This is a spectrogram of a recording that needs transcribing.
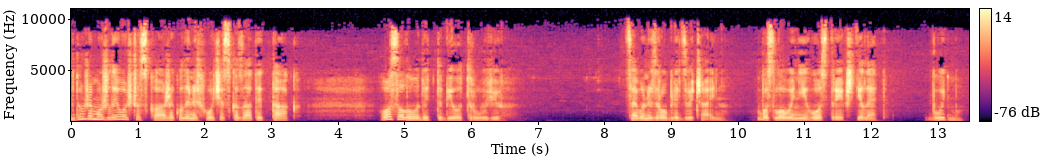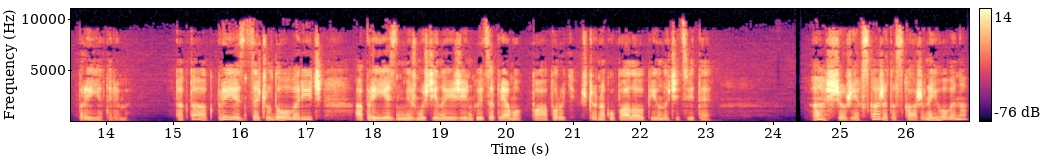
Дуже можливо, що скаже, коли не хоче сказати так. Осолодить тобі отрую. Це вони зроблять звичайно, бо слово ні гостре, як штілет. Будьмо приятелями. Так так, приязнь це чудова річ, а приязнь між мужчиною і жінкою це прямо папороть, що накупала опівночі цвіте. А що ж, як скаже, то скаже, не його вина.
